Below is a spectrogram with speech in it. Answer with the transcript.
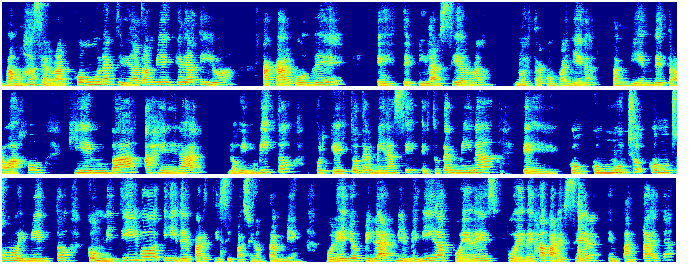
vamos a cerrar con una actividad también creativa a cargo de este, Pilar Sierra, nuestra compañera también de trabajo, quien va a generar, los invito, porque esto termina así, esto termina eh, con, mucho, con mucho movimiento cognitivo y de participación también. Por ello, Pilar, bienvenida, puedes, puedes aparecer en pantalla,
